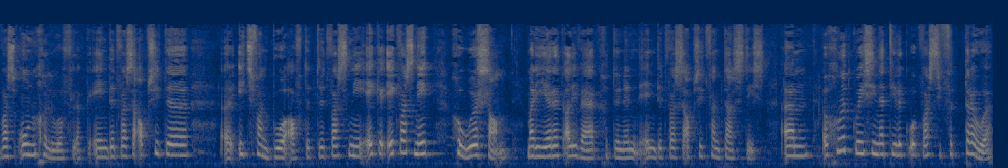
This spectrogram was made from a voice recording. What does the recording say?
was ongelooflik en dit was 'n absolute uh, iets van bo af. Dit dit was nie ek ek was net gehoorsaam, maar die Here het al die werk gedoen en en dit was absoluut fantasties. Ehm um, 'n groot kwessie natuurlik ook was die vertroue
